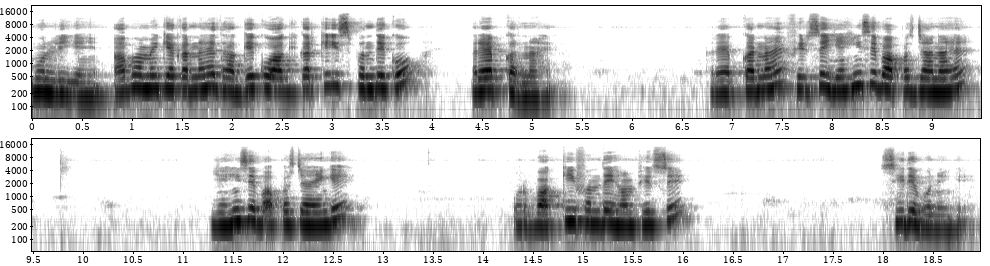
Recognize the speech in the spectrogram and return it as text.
बुन लिए हैं। अब हमें क्या करना है? धागे को आगे करके इस फंदे को रैप करना है। रैप करना है, फिर से यहीं से वापस जाना है। यहीं से वापस जाएँगे और बाकी फंदे हम फिर से सीधे बुनेंगे।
